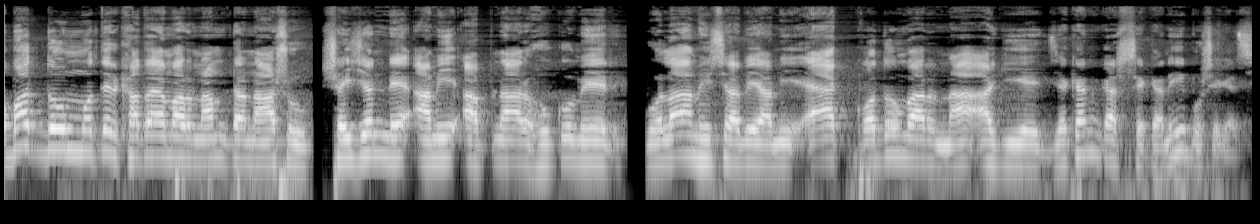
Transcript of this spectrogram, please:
অবাধ্য উম্মতের খাতায় আমার নামটা না আসুক। সেই জন্যে আমি আপনার হুকুমের গোলাম হিসাবে আমি এক কদম আর না আগিয়ে যেখানকার সেখানেই বসে গেছি।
